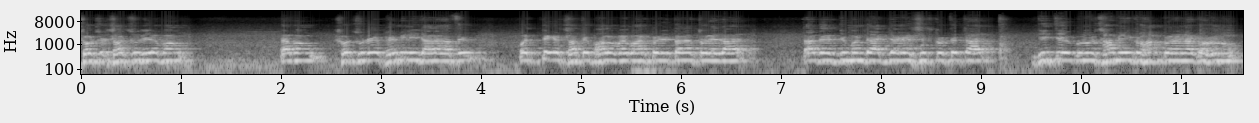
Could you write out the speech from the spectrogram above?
শ্বশুর শাশুড়ি এবং এবং শ্বশুরের ফ্যামিলি যারা আছে, প্রত্যেকের সাথে ভালো ব্যবহার করে তারা চলে যায়। তাদের জীবনটা এক জায়গায় শেষ করতে চায়। দ্বিতীয় কোনো স্বামী গ্রহণ করে না কখনো।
